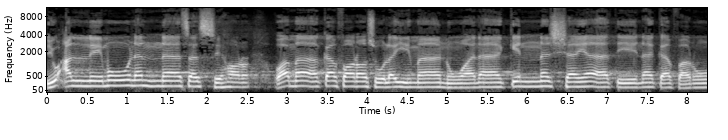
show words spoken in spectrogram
يعلمون الناس السحر وما كفر سليمان ولكن الشياطين كفروا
